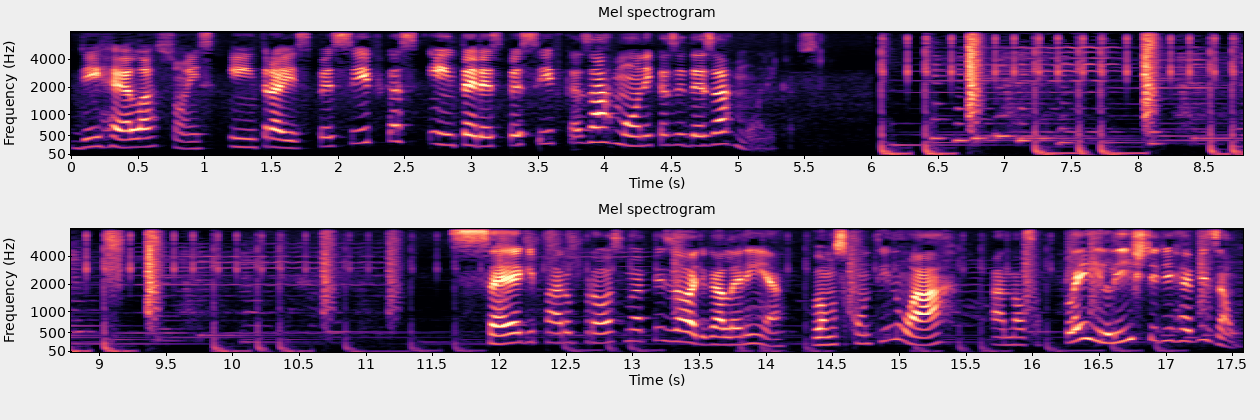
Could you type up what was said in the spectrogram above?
de relações intraespecíficas, interespecíficas, harmônicas e desarmônicas. Segue para o próximo episódio, galerinha. Vamos continuar a nossa playlist de revisão.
